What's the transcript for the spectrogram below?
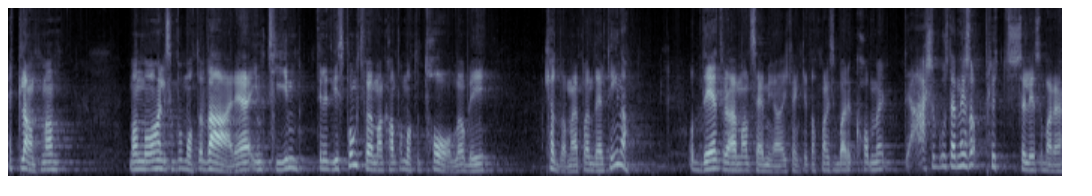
et eller annet man man må liksom på en måte være intim til et visst punkt før man kan på en måte tåle å bli kødda med på en del ting. da. Og det tror jeg man ser mye av i Krenket. At man liksom bare kommer Det er så god stemning, så plutselig så bare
